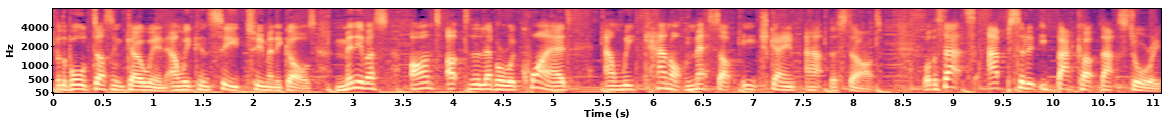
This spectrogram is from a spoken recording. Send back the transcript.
but the ball doesn't go in, and we concede too many goals. Many of us aren't up to the level required, and we cannot mess up each game at the start. Well, the stats absolutely back up that story.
